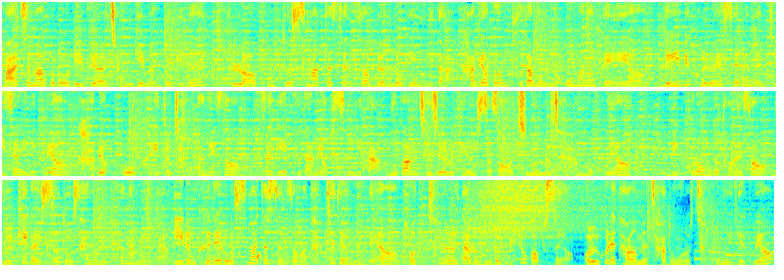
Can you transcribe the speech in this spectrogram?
마지막으로 리뷰할 전기 면도기는 블러우 봉투 스마트 센서 면도기입니다. 가격은 부담 없는 5만원대예요. 네이비 컬러의 세련된 디자인이고요. 가볍고 크기도 적당해서 쓰기에 부담이 없습니다. 무광 재질로 되어 있어서 지문도 잘 안 묻고요. 미끄러움도 덜해서 물기가 있어도 사용이 편합니다. 이름 그대로 스마트 센서가 탑재되었는데요. 버튼을 따로 누를 필요가 없어요. 얼굴에 닿으면 자동으로 작동이 되고요.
